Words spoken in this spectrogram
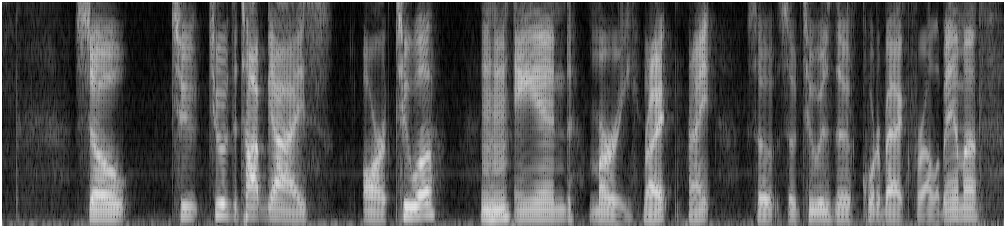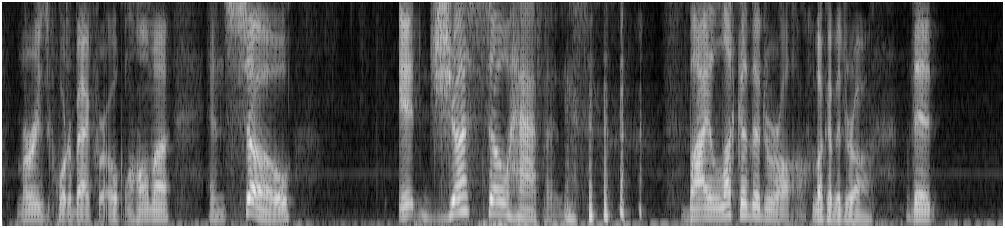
So two two of the top guys are Tua Mm-hmm. and Murray, Right. right? So so Tua is the quarterback for Alabama, Murray's the quarterback for Oklahoma, and so it just so happens by luck of the draw Luck of the draw. that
